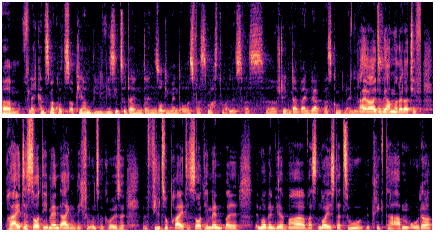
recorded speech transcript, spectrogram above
Ähm, vielleicht kannst du mal kurz erklären, wie, wie sieht so dein, dein Sortiment aus? Was machst du alles? Was äh, steht in deinem Weinberg? Was kommt am Ende? Naja, also wir haben ein relativ breites Sortiment, eigentlich für unsere Größe. Viel zu breites Sortiment, weil immer wenn wir mal was Neues dazu gekriegt haben oder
